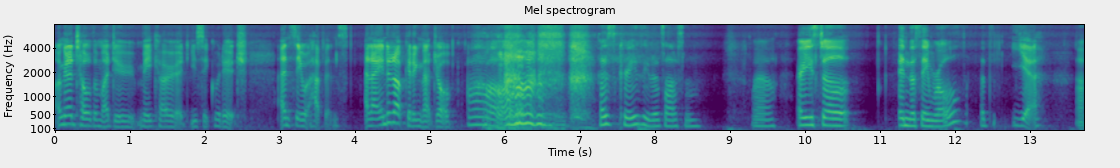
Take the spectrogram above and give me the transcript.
I'm going to tell them I do Miko at USyd Quidditch, and see what happens. And I ended up getting that job. Oh, that's crazy. That's awesome. Wow. Are you still in the same role? That's yeah. Oh.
